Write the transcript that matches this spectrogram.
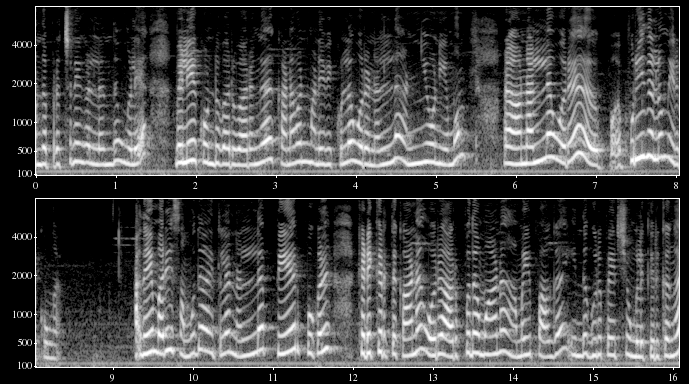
அந்த பிரச்சனைகள்லேருந்து உங்களைய வெளியே கொண்டு வருவாருங்க. கணவன் மனைவிக்குள்ளே ஒரு நல்ல அந்யோன்யமும் நல்ல ஒரு புரிதலும் இருக்குங்க. அதே மாதிரி சமுதாயத்தில் நல்ல பேர் புகழ் கிடைக்கிறதுக்கான ஒரு அற்புதமான அமைப்பாக இந்த குரு பயிற்சி உங்களுக்கு இருக்குங்க.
